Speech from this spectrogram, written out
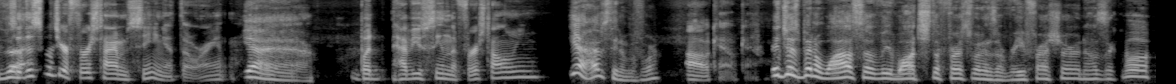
The, so this was your first time seeing it though, right? yeah, yeah, yeah, But have you seen the first Halloween? yeah. I've seen it before. Oh, okay, okay. It's just been a while, so we watched the first one as a refresher, and I was like, well.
